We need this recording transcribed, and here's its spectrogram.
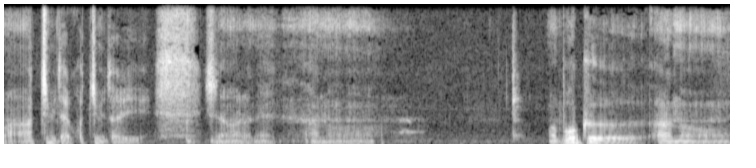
まあ、あっち見たりこっち見たりしながらねあのまあ、僕あの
